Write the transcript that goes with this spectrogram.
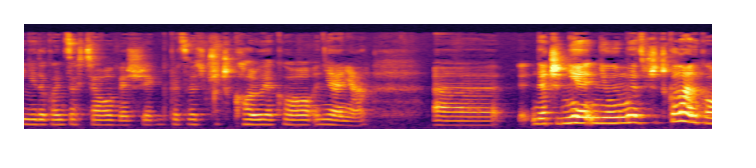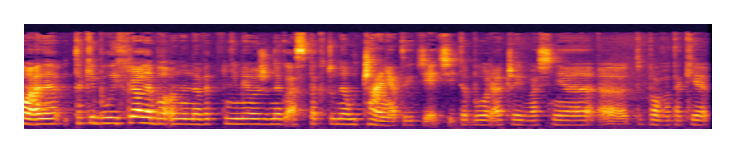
i nie do końca chciało, wiesz, jakby pracować w przedszkolu jako niania. E, znaczy nie, nie ujmując przedszkolanką, ale takie były ich role, bo one nawet nie miały żadnego aspektu nauczania tych dzieci. To było raczej właśnie e, typowo takie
